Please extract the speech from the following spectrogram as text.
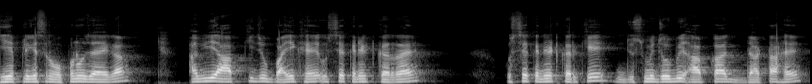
ये एप्लीकेशन ओपन हो जाएगा। अब ये आपकी जो बाइक है, उससे कनेक्ट कर रहा है। उससे कनेक्ट करके, जिसमें जो भी आपका डाटा है,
